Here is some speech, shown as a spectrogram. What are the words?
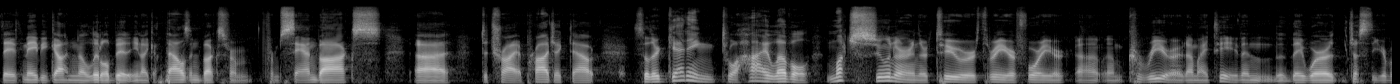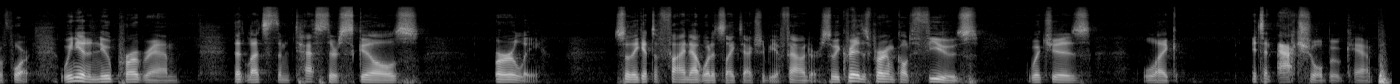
they've maybe gotten a little bit, you know, like a thousand bucks from, from Sandbox uh, to try a project out. So they're getting to a high level much sooner in their two or three or four year uh, um, career at MIT than they were just the year before. We need a new program that lets them test their skills early so they get to find out what it's like to actually be a founder. So we created this program called Fuse, which is like, it's an actual boot camp.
